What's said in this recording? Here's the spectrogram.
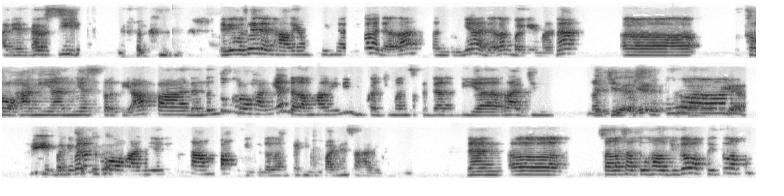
ada yang tersier. Jadi maksudnya dan hal yang primer itu adalah tentunya adalah bagaimana eh, kerohaniannya seperti apa dan tentu kerohanian dalam hal ini bukan cuma sekedar dia rajin rajin Dia- dia- persekutuan, Iya. tapi bagaimana kerohanian itu tampak gitu dalam kehidupannya sehari-hari. Dan eh, salah satu hal juga waktu itu aku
